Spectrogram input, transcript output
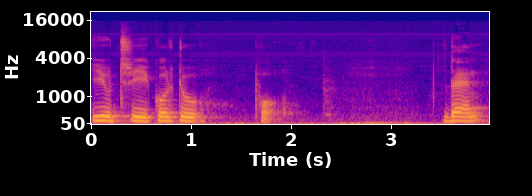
u3 equal to 4 then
